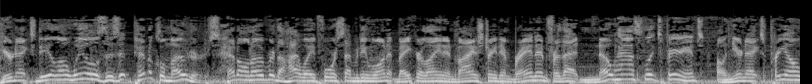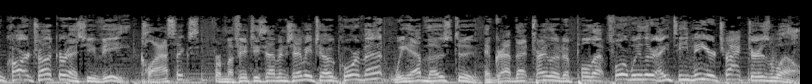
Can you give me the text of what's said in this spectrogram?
Your next deal on wheels is at Pinnacle Motors. Head on over to Highway 471 at Baker Lane and Vine Street in Brandon for that no hassle experience on your next pre-owned car, truck, or SUV. Classics from a 57 Chevy to a Corvette, we have those too. And grab that trailer to pull that four-wheeler, ATV, or tractor as well.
